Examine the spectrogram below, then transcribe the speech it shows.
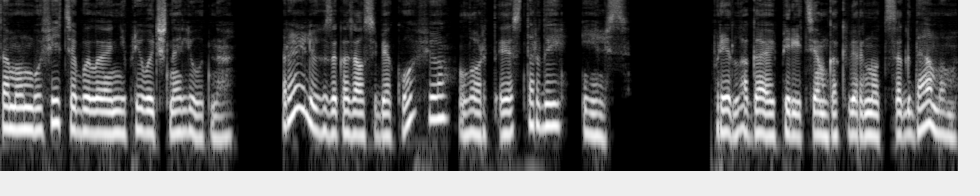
самом буфете было непривычно людно. Рейлих заказал себе кофе, лорд Эстердей, Ильс. «Предлагаю перед тем, как вернуться к дамам,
